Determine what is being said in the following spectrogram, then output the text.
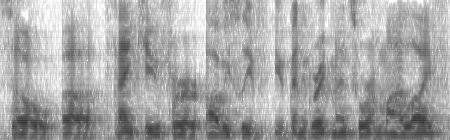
So uh, thank you for obviously you've, you've been a great mentor in my life,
